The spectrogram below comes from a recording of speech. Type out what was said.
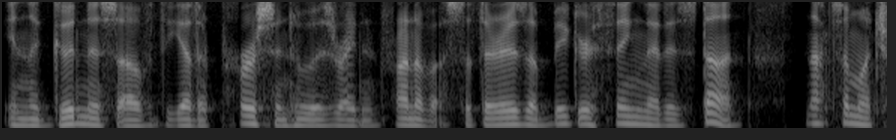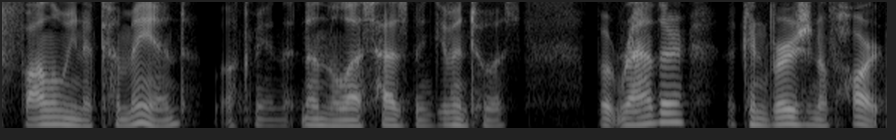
in the goodness of the other person who is right in front of us. That there is a bigger thing that is done, not so much following a command, a command that nonetheless has been given to us, but rather a conversion of heart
